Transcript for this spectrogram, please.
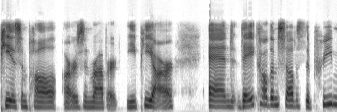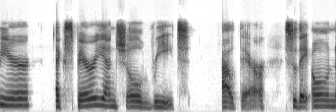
P is in Paul, R as in Robert, EPR. And they call themselves the premier experiential REIT out there. So they own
